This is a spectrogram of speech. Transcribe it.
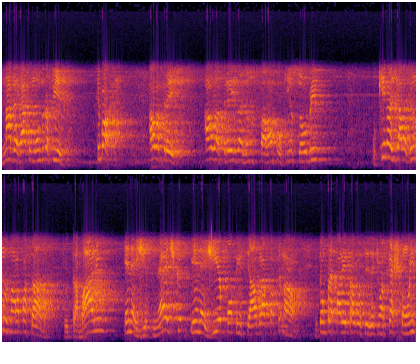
navegar com o mundo da física. Simbora! Aula 3. Aula 3 nós vamos falar um pouquinho sobre o que nós dialogamos na aula passada. Foi trabalho, energia cinética e energia potencial gravitacional. Então preparei para vocês aqui umas questões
